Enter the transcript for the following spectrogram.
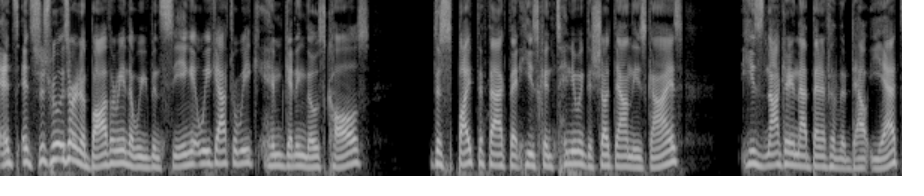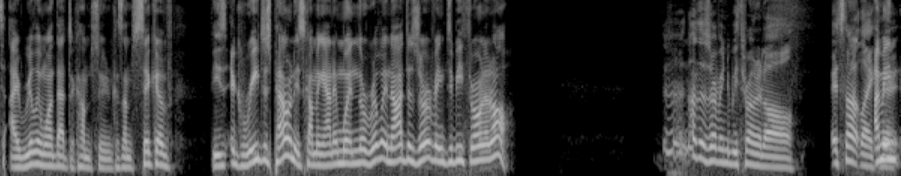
it's it's just really starting to bother me that we've been seeing it week after week him getting those calls despite the fact that he's continuing to shut down these guys. He's not getting that benefit of the doubt yet. I really want that to come soon because i'm sick of these egregious penalties coming at him when they're really not deserving to be thrown at all. Uh, not deserving to be thrown at all. It's not like I mean,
